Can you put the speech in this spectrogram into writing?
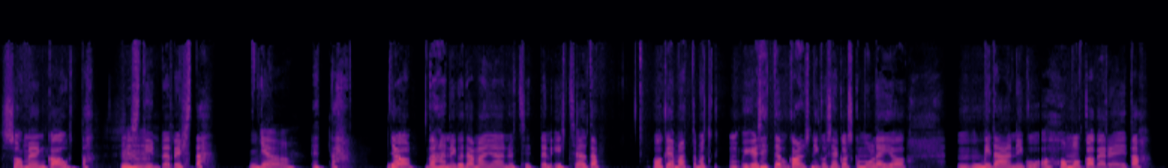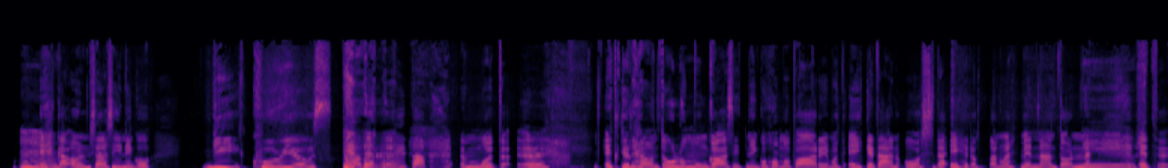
somen kautta, siis Mm. Tinderistä. Joo. Että joo, vähän niin kuin tämä jää nyt sitten itseltä kokematta. Mut, ja sitten myös niin kuin se, koska mulla ei ole mitään niin kuin homokavereita. Mm. Ehkä on sellaisia niin kuin be curious kavereita, mutta äh, et kyllä he on tullut munkaan sitten niinku homopaariin, mutta ei ketään ole sitä ehdottanut, että mennään tonne. Niin just. Et, Okei.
